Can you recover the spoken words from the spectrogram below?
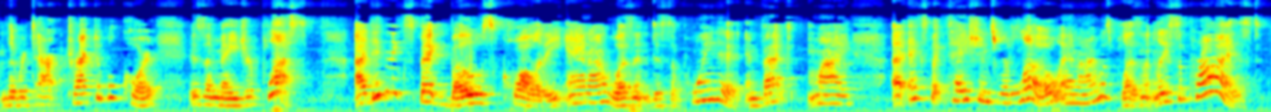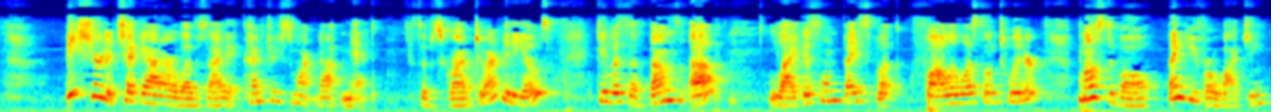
The retractable cord is a major plus. I didn't expect Bose quality and I wasn't disappointed. In fact, my uh, expectations were low and I was pleasantly surprised. Be sure to check out our website at countrysmart.net. Subscribe to our videos, give us a thumbs up, like us on Facebook, follow us on Twitter. Most of all, thank you for watching.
